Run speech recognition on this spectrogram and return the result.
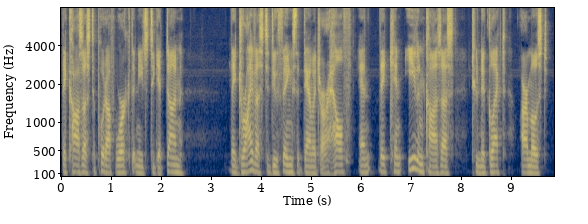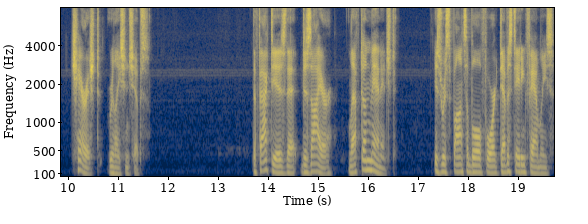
They cause us to put off work that needs to get done. They drive us to do things that damage our health, and they can even cause us to neglect our most cherished relationships. The fact is that desire, left unmanaged, is responsible for devastating families,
